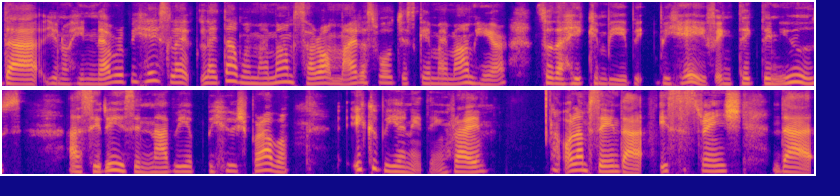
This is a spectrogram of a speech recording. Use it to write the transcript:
that you know he never behaves like like that when my mom's around might as well just get my mom here so that he can be, be behave and take the news as it is and not be a, a huge problem it could be anything, right? All I'm saying that it's strange that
